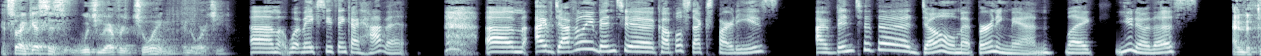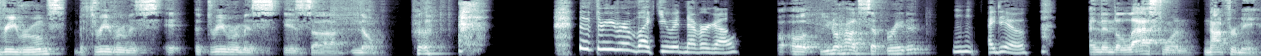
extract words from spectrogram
And so I guess is would you ever join an orgy? Um, what makes you think I haven't? Um, I've definitely been to a couple sex parties. I've been to the dome at Burning Man. Like, you know this. And the three rooms? The three room is it, the three room is is uh no. the three room, like you would never go. Oh, you know how it's separated? Mm-hmm, I do. And then the last one, not for me.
